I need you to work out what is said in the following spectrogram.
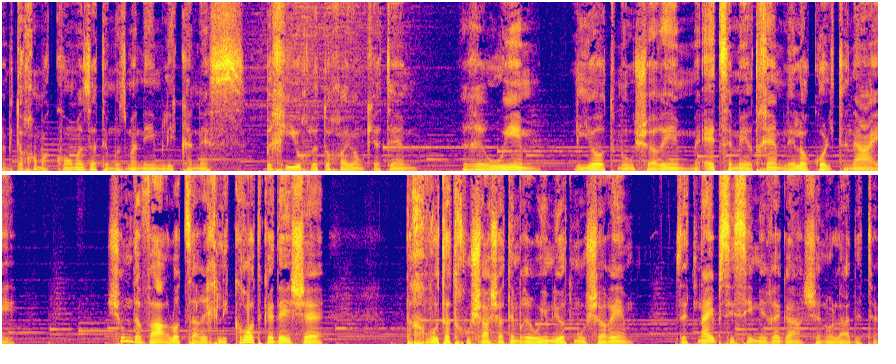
ומתוך המקום הזה אתם מוזמנים להיכנס בחיוך לתוך היום, כי אתם ראויים להיות מאושרים מעצם היותכם ללא כל תנאי. שום דבר לא צריך לקרות כדי שתחוו את התחושה שאתם ראויים להיות מאושרים. זה תנאי בסיסי מרגע שנולדתם.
